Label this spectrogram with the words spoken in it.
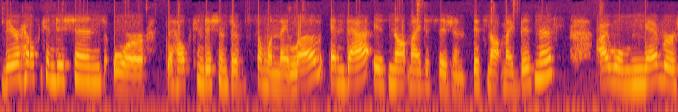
their health conditions or the health conditions of someone they love. And that is not my decision. It's not my business. I will never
